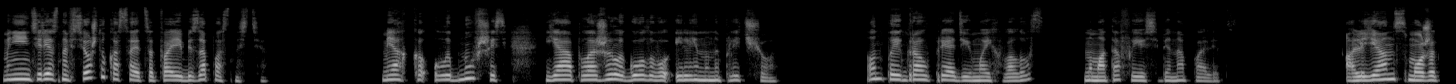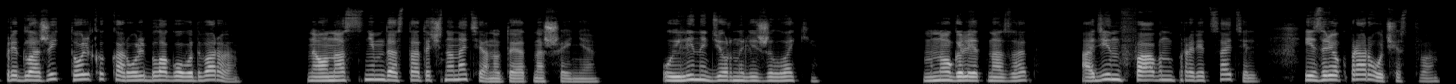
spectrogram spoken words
«Мне интересно все, что касается твоей безопасности». Мягко улыбнувшись, я положила голову Элину на плечо. Он поиграл прядью моих волос, намотав ее себе на палец. Альянс может предложить только король благого двора. Но у нас с ним достаточно натянутые отношения. У Элины дернулись желваки. Много лет назад один фавн-прорицатель изрек пророчество,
